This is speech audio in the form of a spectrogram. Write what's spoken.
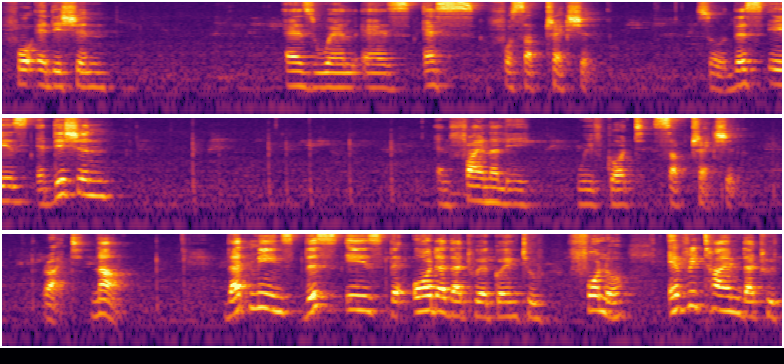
for addition as well as S for subtraction. So this is addition and finally we've got subtraction. Right, now that means this is the order that we're going to follow every time that we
